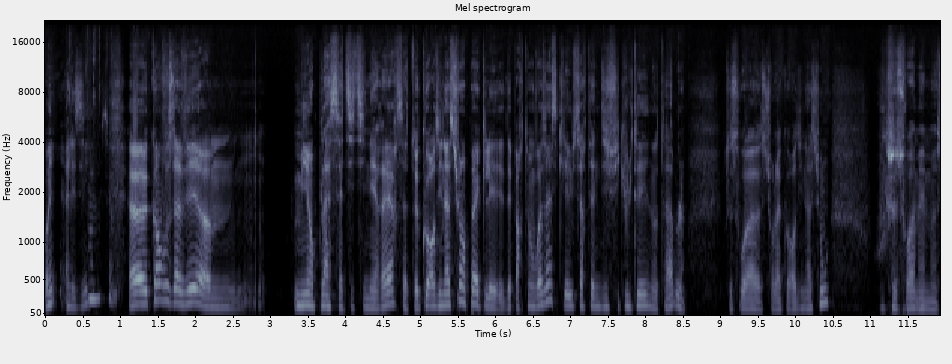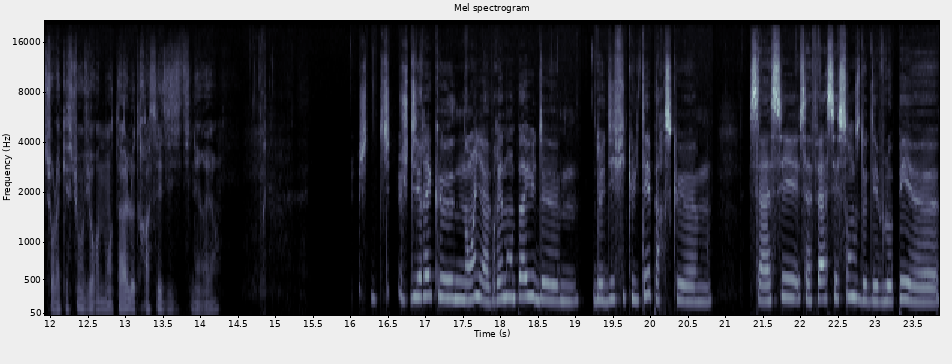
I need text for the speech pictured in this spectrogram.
Oui, allez-y. quand vous avez mis en place cet itinéraire, cette coordination un peu avec les départements voisins Est-ce qu'il y a eu certaines difficultés notables, que ce soit sur la coordination ou que ce soit même sur la question environnementale, le tracé des itinéraires je, dirais que non, il n'y a vraiment pas eu de, de difficultés parce que euh, ça, assez, ça fait assez sens de développer euh,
